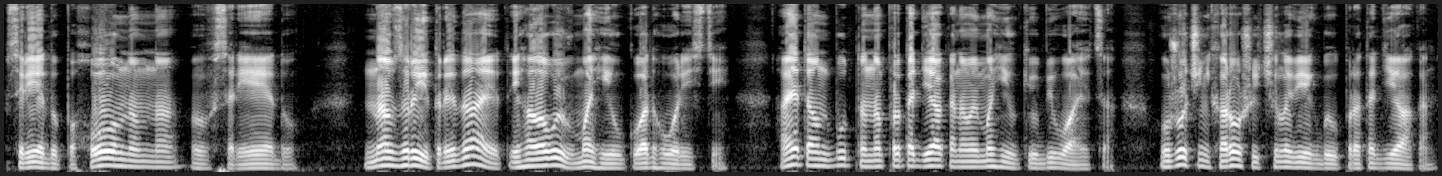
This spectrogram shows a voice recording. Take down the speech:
в среду, Пахомновна, в среду. На взрыт рыдает и головой в могилку от горести. А это он будто на протодиаконовой могилке убивается. Уж очень хороший человек был протодиакон,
